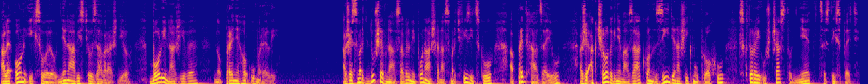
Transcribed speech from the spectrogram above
ale on ich svojou nenávisťou zavraždil. Boli nažive, no pre neho umreli a že smrť duševná sa veľmi ponáša na smrť fyzickú a predchádzajú a že ak človek nemá zákon, zíde na šikmú plochu, z ktorej už často nie cesty späť.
